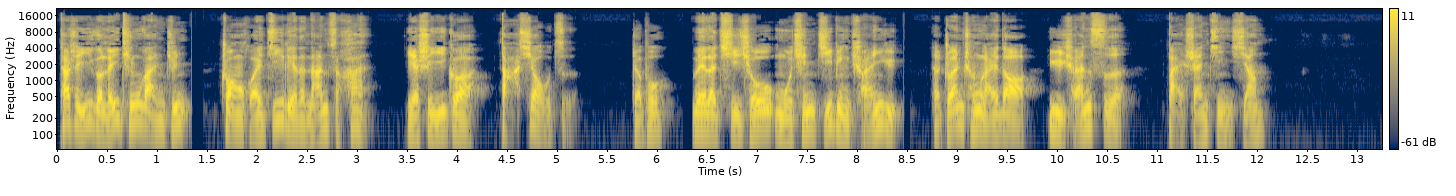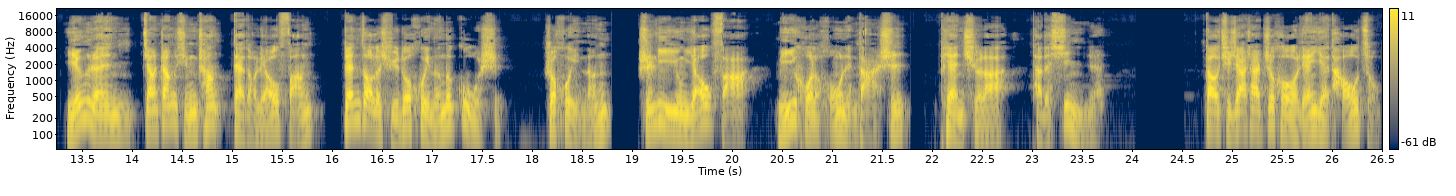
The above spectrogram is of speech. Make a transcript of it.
他是一个雷霆万钧、壮怀激烈的男子汉，也是一个大孝子。这不，为了祈求母亲疾病痊愈，他专程来到玉泉寺拜山进香。隐忍将张行昌带到疗房，编造了许多慧能的故事，说慧能是利用妖法迷惑了弘忍大师，骗取了他的信任，盗取袈裟之后连夜逃走。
